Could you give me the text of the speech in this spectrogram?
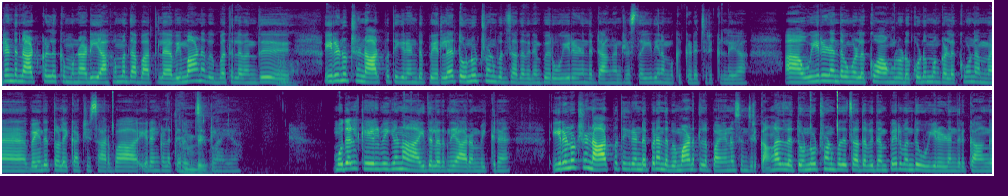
இரண்டு நாட்களுக்கு முன்னாடி அகமதாபாத்ல விமான விபத்துல வந்து இருநூற்று நாற்பத்தி இரண்டு பேர்ல தொண்ணூற்றி ஒன்பது சதவீதம் பேர் உயிரிழந்துட்டாங்கன்ற செய்தி நமக்கு கிடைச்சிருக்கு இல்லையா? உயிரிழந்தவங்களுக்கும் அவங்களோட குடும்பங்களுக்கும் நம்ம வேந்த தொலைக்காட்சி சார்பா இரங்கலை தெரிவிச்சுக்கலாம் ஐயா. முதல் கேள்வியும் நான் இதுல இருந்தே ஆரம்பிக்கிறேன். இருநூற்று நாற்பத்தி இரண்டு பேர் அந்த விமானத்துல பயணம் செஞ்சிருக்காங்க. அதுல தொண்ணூற்றி ஒன்பது சதவீதம் பேர் வந்து உயிரிழந்திருக்காங்க.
